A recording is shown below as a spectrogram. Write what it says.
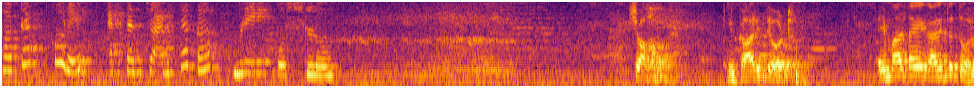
হঠাৎ করে একটা চার চাকা ব্রেক কষল। চ গাড়িতে ওঠ। এই মালটাকে গাড়িতে তোল।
